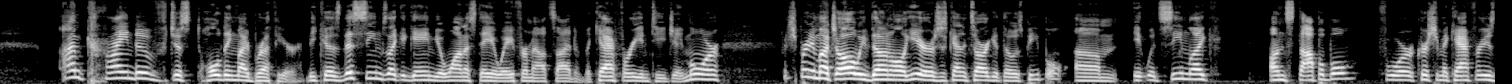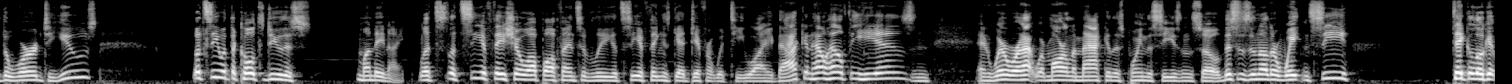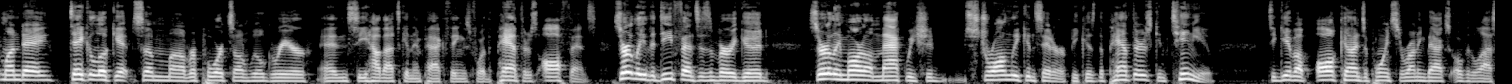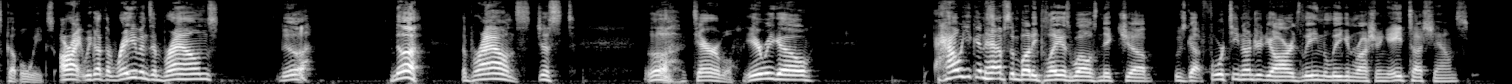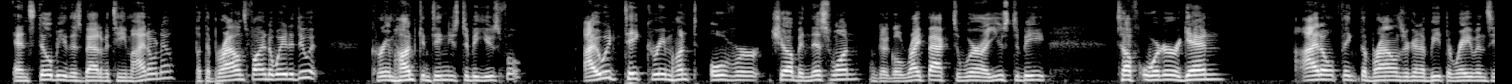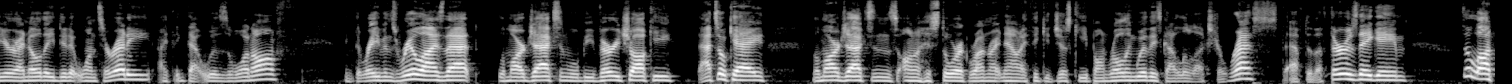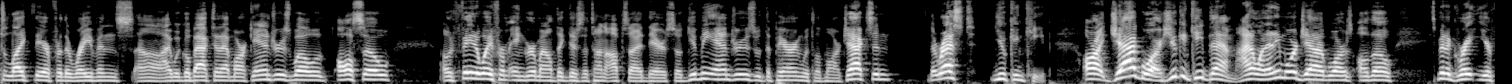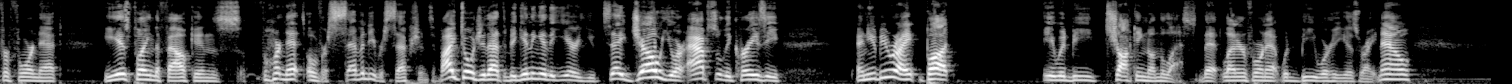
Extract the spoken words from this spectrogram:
I'm kind of just holding my breath here because this seems like a game you want to stay away from outside of McCaffrey and DJ Moore which is pretty much all we've done all year is just kind of target those people. Um, it would seem like unstoppable for Christian McCaffrey is the word to use. Let's see what the Colts do this Monday night. Let's let's see if they show up offensively. Let's see if things get different with Ty back and how healthy he is and and where we're at with Marlon Mack at this point in the season. So this is another wait and see take a look at Monday, take a look at some uh, reports on Will Grier, and see how that's going to impact things for the Panthers' offense. Certainly, the defense isn't very good. Certainly, Marlon Mack we should strongly consider because the Panthers continue to give up all kinds of points to running backs over the last couple weeks. All right, we got the Ravens and Browns. Ugh. Ugh. The Browns just ugh, terrible. Here we go. How you can have somebody play as well as Nick Chubb who's got 1,400 yards, leading the league in rushing, eight touchdowns, and still be this bad of a team? I don't know. But the Browns find a way to do it. Kareem Hunt continues to be useful. I would take Kareem Hunt over Chubb in this one. I'm going to go right back to where I used to be. Tough order again. I don't think the Browns are going to beat the Ravens here. I know they did it once already. I think that was a one off. I think the Ravens realize that. Lamar Jackson will be very chalky. That's okay. Lamar Jackson's on a historic run right now, and I think you just keep on rolling with. It. He's got a little extra rest after the Thursday game. There's a lot to like there for the Ravens. Uh, I would go back to that Mark Andrews. Well, also, I would fade away from Ingram. I don't think there's a ton of upside there. So give me Andrews with the pairing with Lamar Jackson. The rest you can keep. All right, Jaguars, you can keep them. I don't want any more Jaguars, although It's been a great year for Fournette. He is playing the Falcons. Fournette over 70 receptions. If I told you that at the beginning of the year, you'd say, Joe, you are absolutely crazy. And you'd be right, but it would be shocking nonetheless that Leonard Fournette would be where he is right now.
